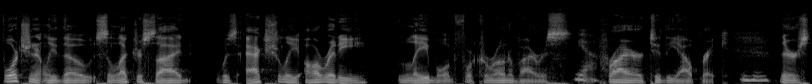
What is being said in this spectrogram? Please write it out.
fortunately, though, Selectrocide was actually already labeled for coronavirus Yeah. prior to the outbreak. There's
